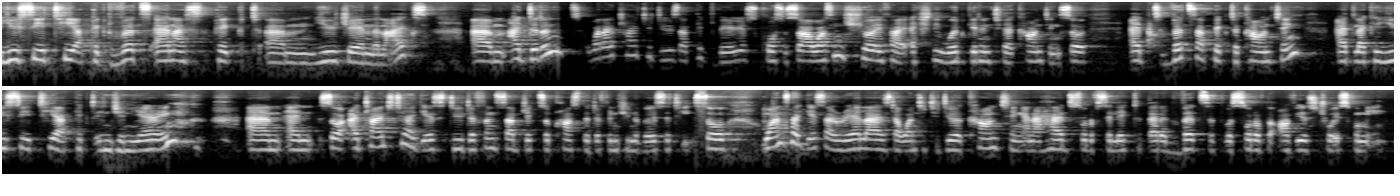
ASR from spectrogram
UCT, I picked WITS, and I picked um, UJ and the likes. Um, I didn't, what I tried to do is I picked various courses. So I wasn't sure if I actually would get into accounting. So at WITS, I picked accounting. At like a UCT, I picked engineering. um, and so I tried to, I guess, do different subjects across the different universities. So once I guess I realized I wanted to do accounting and I had sort of selected that at WITS, it was sort of the obvious choice for me.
